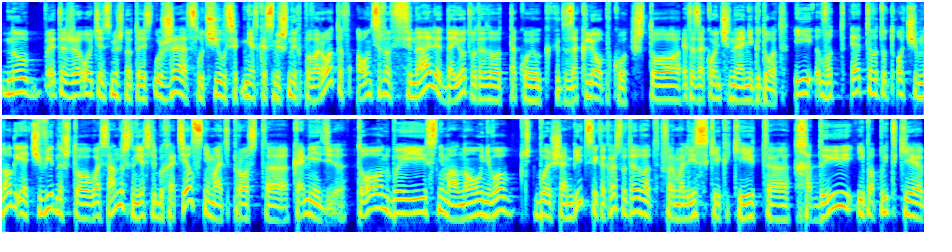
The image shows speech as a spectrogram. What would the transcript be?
ну, это же очень смешно. То есть уже случился несколько смешных поворотов, а он все равно в финале дает вот эту вот такую как заклепку, что это законченный анекдот. И вот этого тут очень много, и очевидно, что Уэс Андерсон, если бы хотел снимать просто комедию, то он бы и снимал, но у него чуть больше амбиций, как раз вот это вот формалистские какие-то ходы и попытки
